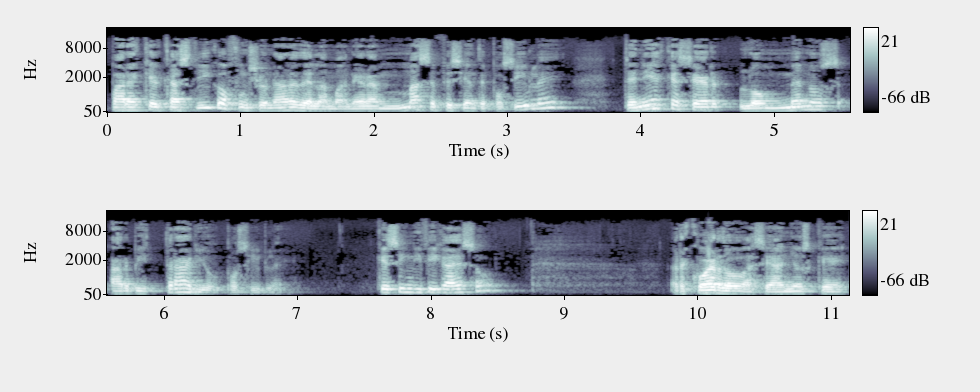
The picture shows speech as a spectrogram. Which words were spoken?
para que el castigo funcionara de la manera más eficiente posible, tenía que ser lo menos arbitrario posible. ¿Qué significa eso? Recuerdo hace años que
